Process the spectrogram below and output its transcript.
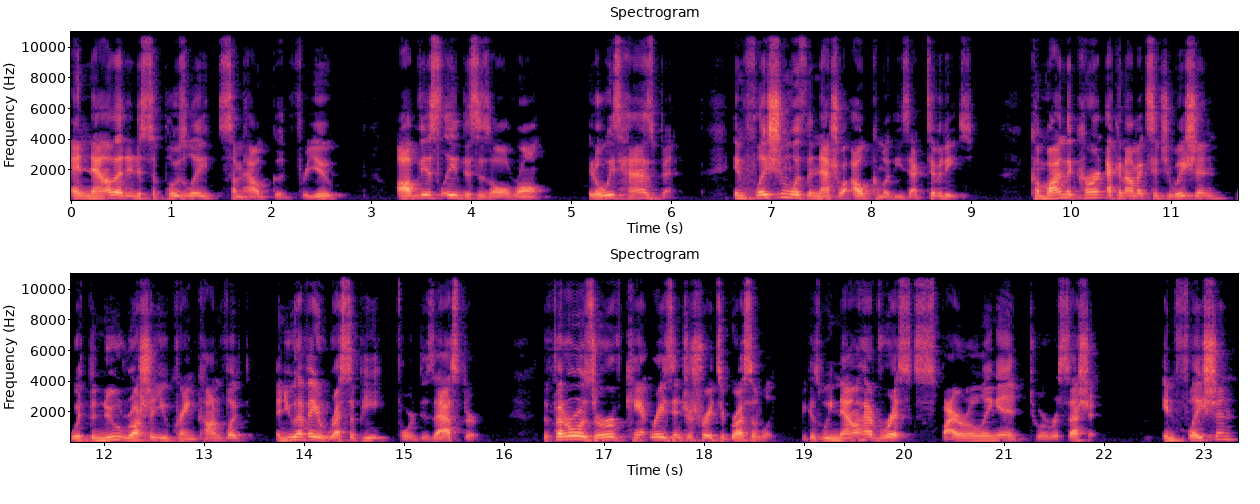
and now that it is supposedly somehow good for you. Obviously, this is all wrong. It always has been. Inflation was the natural outcome of these activities. Combine the current economic situation with the new Russia Ukraine conflict, and you have a recipe for disaster. The Federal Reserve can't raise interest rates aggressively because we now have risks spiraling into a recession. Inflation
